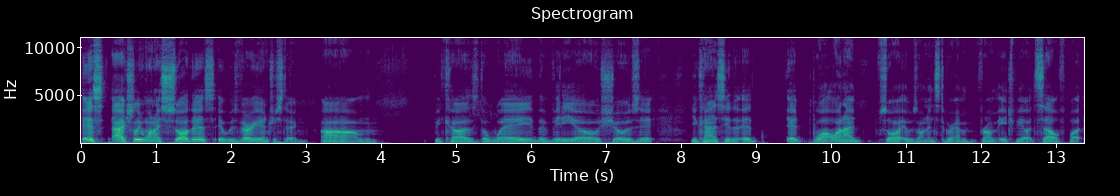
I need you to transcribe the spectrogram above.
it's actually when I saw this, it was very interesting. Um because the way the video shows it, you kind of see that it it well when I saw it, it was on Instagram from HBO itself, but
